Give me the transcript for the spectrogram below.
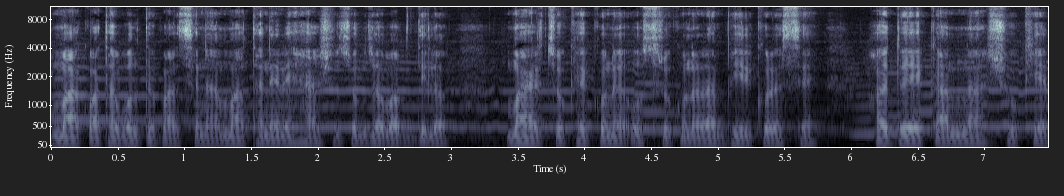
মা কথা বলতে পারছে না। মাথা নেড়ে হ্যাঁ সূচক জবাব দিল। মায়ের চোখে কোণে অশ্রুকোনারা ভিড় করেছে। হয়তো এ কান্না, সুখের,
